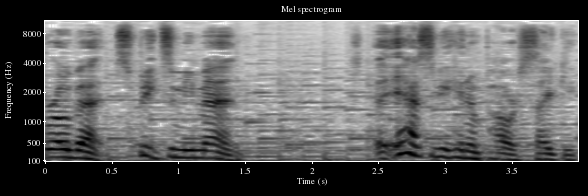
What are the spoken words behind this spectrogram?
Brobat, speak to me, man. It has to be hidden power psychic.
